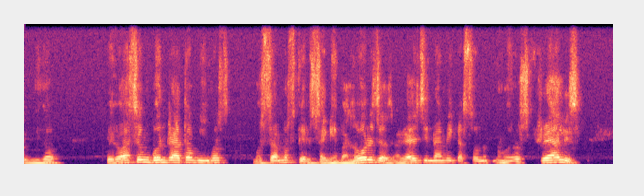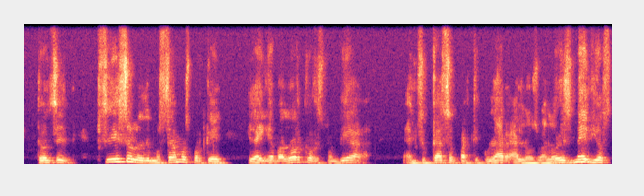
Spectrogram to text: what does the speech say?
olvidó. Pero hace un buen rato vimos, mostramos que los eigenvalores de las variables dinámicas son números reales. Entonces, pues eso lo demostramos porque el eigenvalor correspondía, en su caso particular, a los valores medios,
